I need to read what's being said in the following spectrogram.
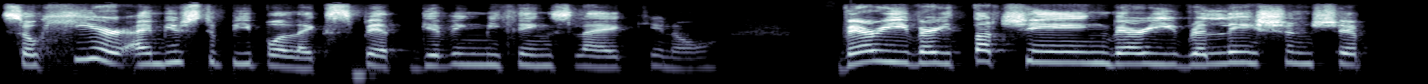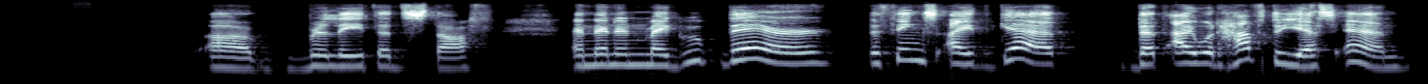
So here, I'm used to people like SPIT giving me things like, you know, very, very touching, very relationship uh, related stuff. And then in my group there, the things I'd get that I would have to yes and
